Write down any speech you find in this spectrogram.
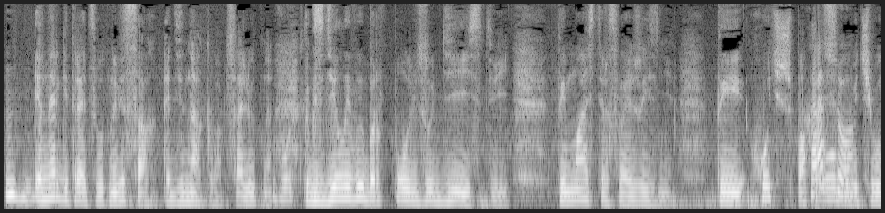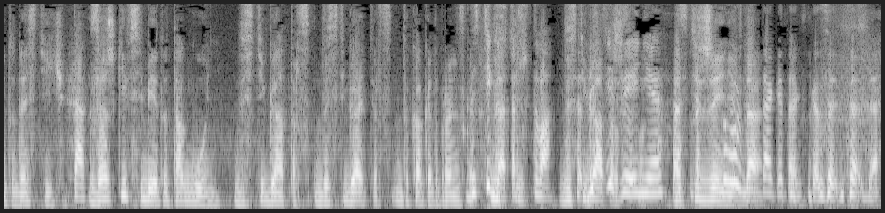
Энергия тратится вот на весах одинаково, абсолютно. Вот. Так сделай выбор в пользу действий. Ты мастер своей жизни. Ты хочешь попробовать чего-то достичь. Так. Зажги в себе этот огонь. Достигаторс, достигаторс, да как это правильно сказать? Достигаторство. Дости- Достигаторство. Достижение. Достижение, Можно да. так и так сказать. Да, да.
